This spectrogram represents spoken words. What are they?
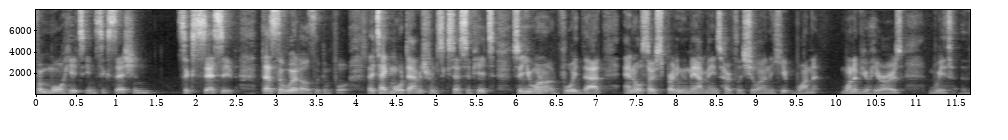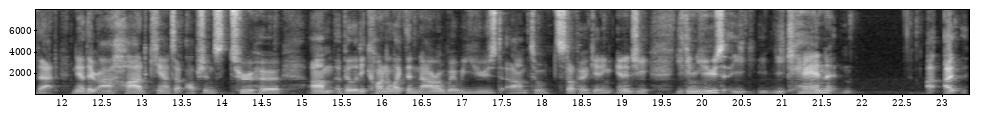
from more hits in succession. Successive. That's the word I was looking for. They take more damage from successive hits, so you want to avoid that. And also, spreading them out means hopefully she'll only hit one one of your heroes with that. Now there are hard counter options to her um, ability, kind of like the Nara where we used um, to stop her getting energy. You can use, you, you can, I, I,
